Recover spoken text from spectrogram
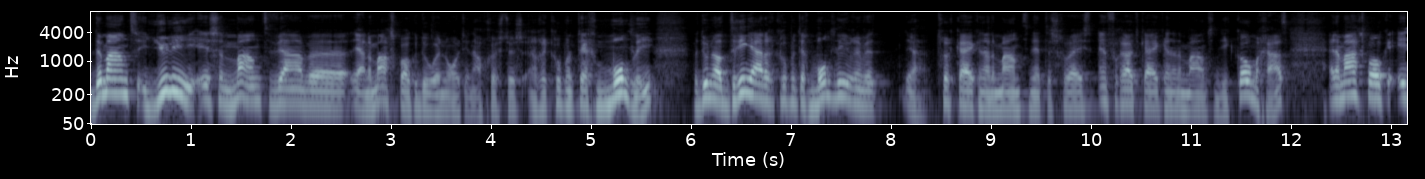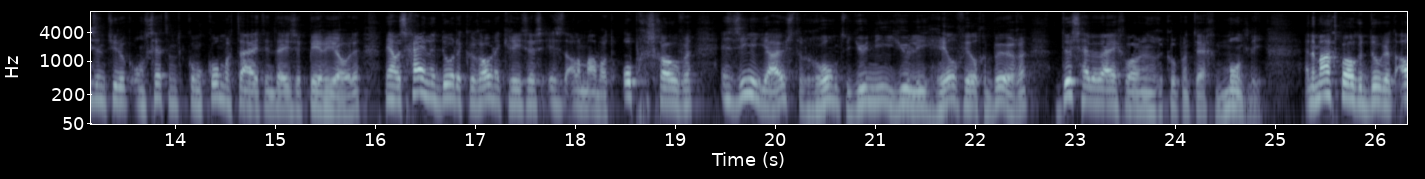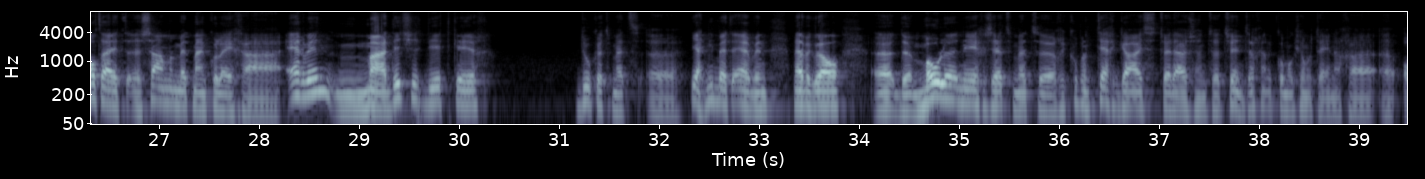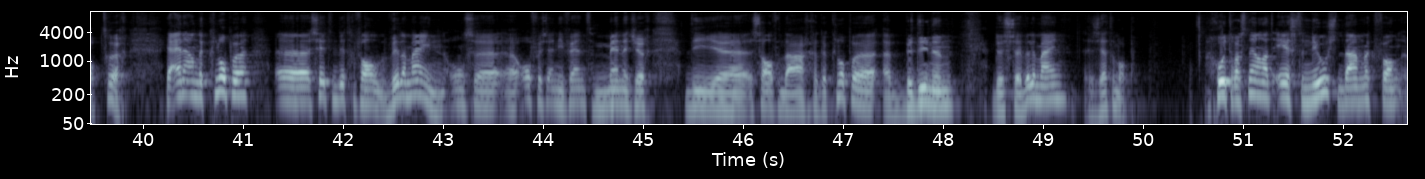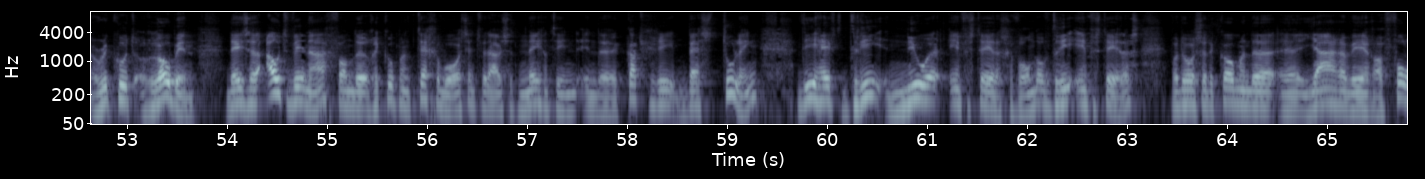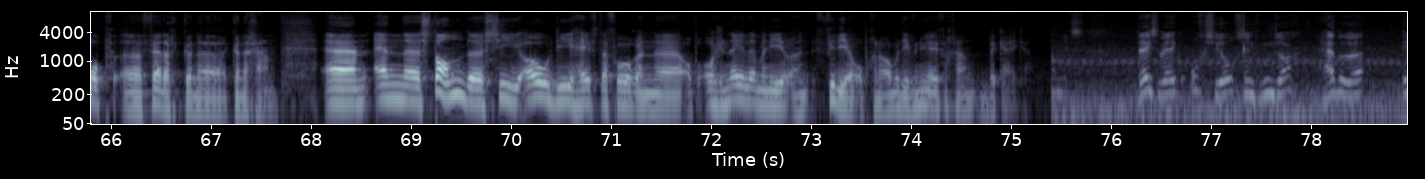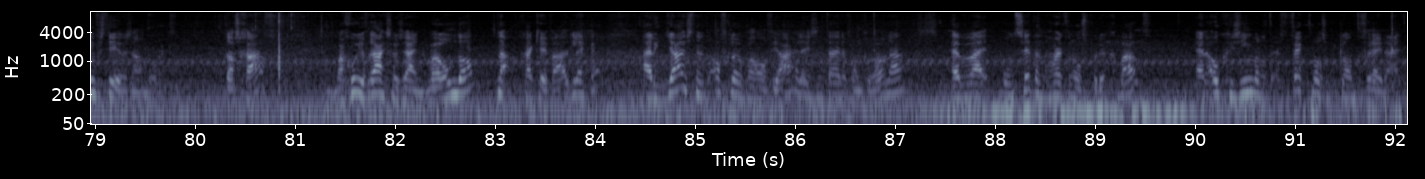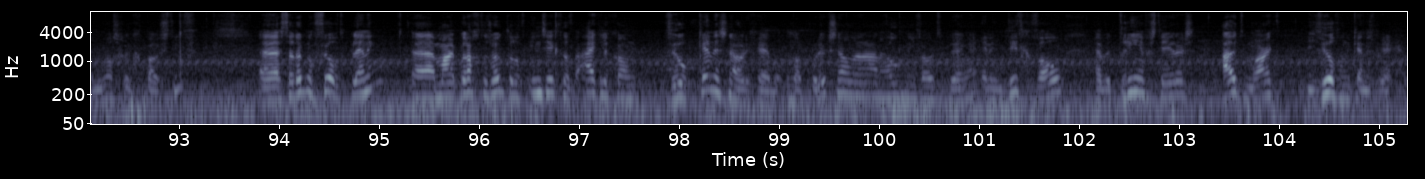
De maand juli is een maand waar we, ja, normaal gesproken doen we nooit in augustus een Recruitment Tech Monthly. We doen al drie jaar de Recruitment Tech Monthly, waarin we ja, terugkijken naar de maand die net is geweest en vooruitkijken naar de maand die komen gaat. En normaal gesproken is het natuurlijk ontzettend komkommertijd in deze periode. Maar ja, waarschijnlijk door de coronacrisis is het allemaal wat opgeschoven en zie je juist rond juni, juli heel veel gebeuren. Dus hebben wij gewoon een Recruitment Tech Monthly. En normaal gesproken doe ik dat altijd uh, samen met mijn collega Erwin. Maar dit, dit keer doe ik het met, uh, ja, niet met Erwin, maar heb ik wel uh, de molen neergezet met Recruitment Tech Guides 2020. En daar kom ik zo meteen nog op terug. Ja, en aan de knoppen zit in dit geval Willemijn, onze Office en Event Manager. Die zal vandaag de knoppen bedienen. Dus Willemijn, zet hem op. Goed, gaan snel naar het eerste nieuws, namelijk van Recruit Robin. Deze oud-winnaar van de Recruitment Tech Awards in 2019 in de categorie Best Tooling, die heeft drie nieuwe investeerders gevonden, of drie investeerders, waardoor ze de komende uh, jaren weer uh, volop uh, verder kunnen, kunnen gaan. En, en Stan, de CEO, die heeft daarvoor een, op originele manier een video opgenomen die we nu even gaan bekijken. Deze week, officieel sinds woensdag, hebben we investeerders aan boord. Dat is gaaf. Maar goede vraag zou zijn, waarom dan? Nou, ga ik je even uitleggen. Eigenlijk juist in het afgelopen half jaar, deze tijden van corona, hebben wij ontzettend hard aan ons product gebouwd. En ook gezien wat het effect was op klanttevredenheid. En die was gelukkig positief. Uh, er staat ook nog veel op de planning. Uh, maar het bracht dus ook tot het inzicht dat we eigenlijk gewoon veel kennis nodig hebben om dat product snel naar een hoger niveau te brengen. En in dit geval hebben we drie investeerders uit de markt die veel van die kennis brengen.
